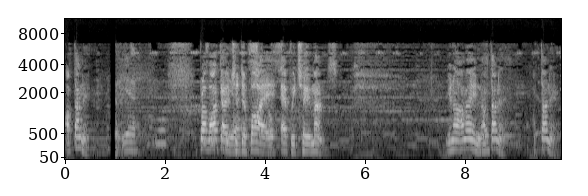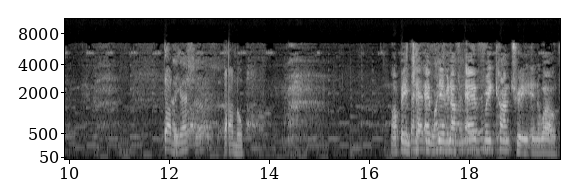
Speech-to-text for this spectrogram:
I've done it. Yeah. Brother, I go to Dubai every two months. You know what I mean? I've done it. I've done it. Done I it. guess so. Daniel. I've been to heavy ev- near enough every country in the world.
